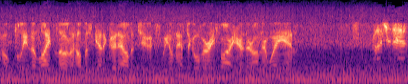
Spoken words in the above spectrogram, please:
Hopefully the light load will help us get a good altitude. We don't have to go very far here. They're on their way in. Roger that.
